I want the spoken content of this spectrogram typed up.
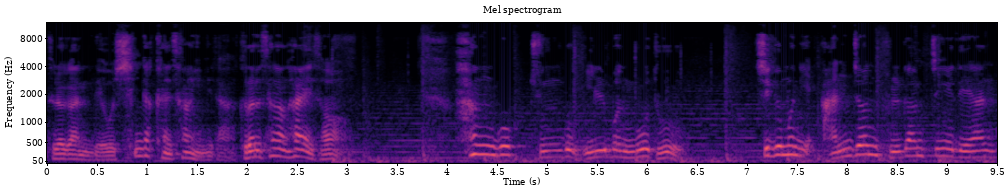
들어간 매우 심각한 상황입니다. 그런 상황 하에서 한국, 중국, 일본 모두 지금은 이 안전 불감증에 대한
